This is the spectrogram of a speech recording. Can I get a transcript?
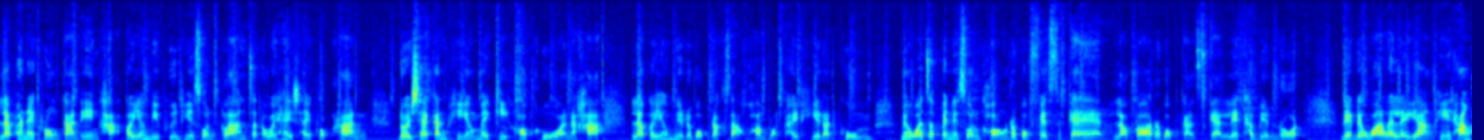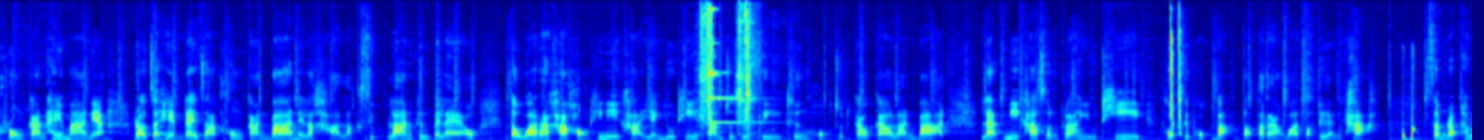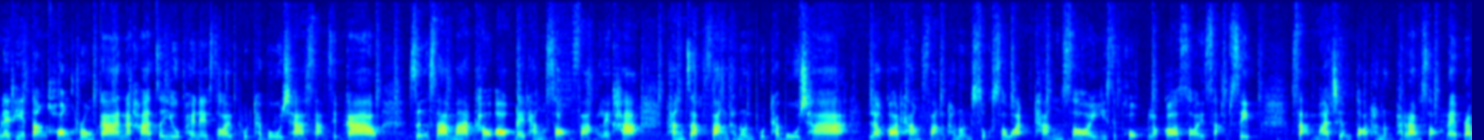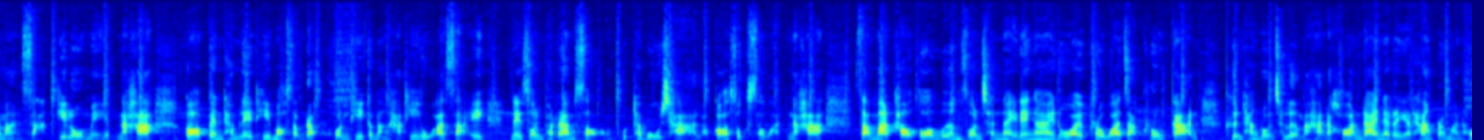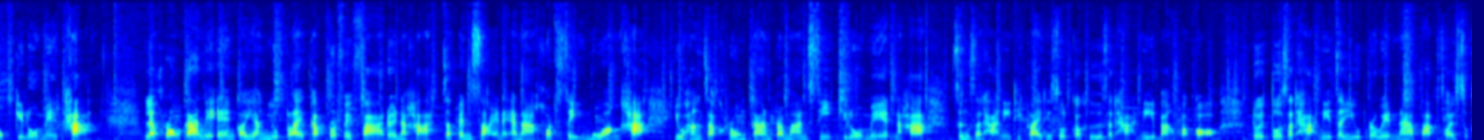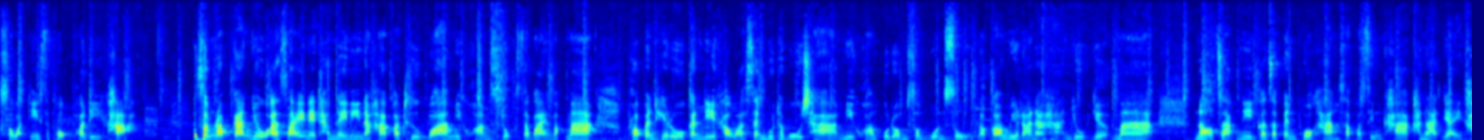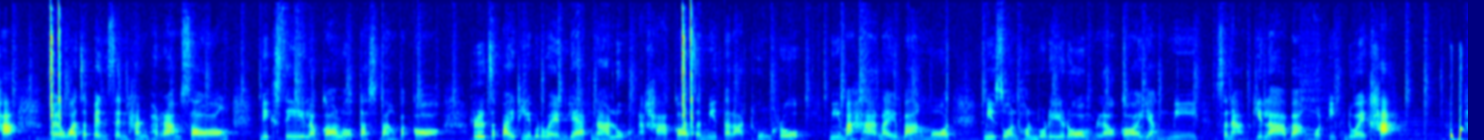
และภายในโครงการเองค่ะ ก็ยังมีพื้นที่ส่วนกลางจัดเอาไว้ให้ใช้ครบครันโดยแชร์กันเพียงไม่กี่ครอบครัวนะคะ แล้วก็ยังมีระบบรักษาความปลอดภัยที่รัดกุม ไม่ว่าจะเป็นในส่วนของระบบเฟสสแกน แล้วก็ระบบการสแกนเลขทะเบียนรถ เรียกได้ว่าหลาย ๆ อย่างที่ทางโครงการให้มาเนี่ย เราจะเห็นได้จากโครงการบ้านในราคาหลัก 10 ล้านขึ้นไปแล้ว แต่ว่าราคาของที่นี่ค่ะยังอยู่ที่ 3.44 ถึง 6.99 ล้านบาท และมีค่าส่วนกลางอยู่ที่ 66 บาท ต่อตารางวาต่อเดือนค่ะสำหรับทำเลที่ตั้งของโครงการนะคะ จะอยู่ภายในซอยพุทธบูชา 39 ซึ่งสาามารถเข้าออกได้ทั้ง 2 ฝั่งเลยค่ะ ทั้งจากฝั่งถนนพุทธบูชา แล้วก็ทางฝั่งถนนสุขสวัสดิ์ทั้งซอย 26 แล้วก็ซอย 30 สามารถเชื่อมต่อถนนพระราม 2 ได้ประมาณ 3 กิโลเมตรนะคะ ก็เป็นทำเลที่เหมาะสำหรับคนที่กำลังหาที่อยู่อาศัย ในโซนพระราม 2 พุทธบูชา แล้วก็สุขสวัสดิ์นะคะ สามารถเข้าตัวเมืองโซนชั้นในได้ง่ายด้วย เพราะว่าจากโครงการขึ้นทางด่วนเฉลิมมหานครได้ในระยะทางประมาณ 6 กิโลเมตรค่ะ และโครงการนี้เองก็ยังอยู่ใกล้กับรถไฟฟ้าด้วยนะคะ จะเป็นสายในอนาคตสีม่วงค่ะ อยู่ห่างจากโครงการประมาณ 4 กิโลเมตรนะคะ ซึ่งสถานีที่ใกล้ที่สุดก็คือสถานีบางประกอบ โดยตัวสถานีจะอยู่บริเวณหน้าปากซอยสุขสวัสดิ์ 26 พอดีค่ะ สำหรับการอยู่อาศัยในทำเลนี้นะคะ ก็ถือว่ามีความสะดวกสบายมากๆ เพราะเป็นที่รู้กันดีค่ะว่าเส้นพุทธบูชา มีความอุดมสมบูรณ์สูง แล้วก็มีร้านอาหารอยู่เยอะมาก นอกจากนี้ก็จะเป็นพวกห้างสรรพสินค้าขนาดใหญ่ค่ะ ไม่ว่าจะเป็นเซ็นทรัลพระราม2บิ๊กซีแล้วก็โลตัสบางประกอบ หรือจะไปที่บริเวณแยกนาหลวงนะคะ ก็จะมีตลาดทุ่งครุ มีมหาลัยบางมด มีสวนทนบุรีรม แล้วก็ยังมีสนามกีฬาบางมดอีกด้วยค่ะ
